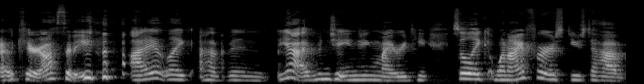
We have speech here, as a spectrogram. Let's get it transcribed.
out of curiosity? I like have been yeah, I've been changing my routine. So like when I first used to have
